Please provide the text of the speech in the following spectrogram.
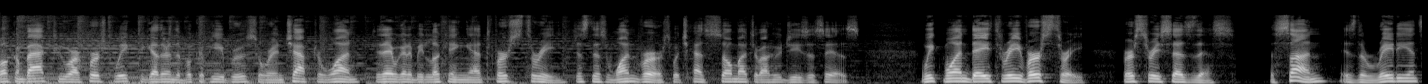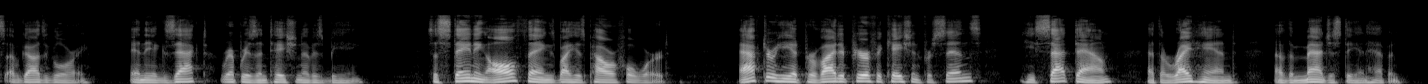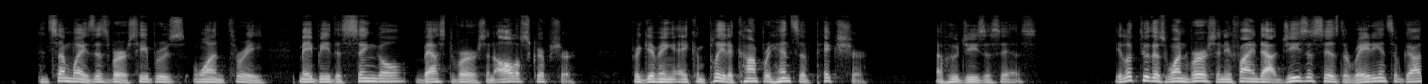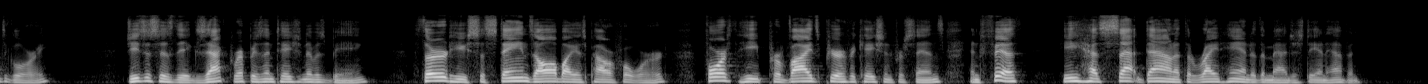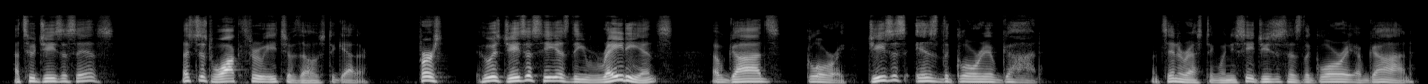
Welcome back to our first week together in the book of Hebrews. So we're in chapter 1. Today we're going to be looking at verse 3, just this one verse, which has so much about who Jesus is. Week 1, day 3, verse 3. Verse 3 says this The Son is the radiance of God's glory and the exact representation of his being, sustaining all things by his powerful word. After he had provided purification for sins, he sat down at the right hand of the majesty in heaven. In some ways, this verse, Hebrews 1 3, may be the single best verse in all of Scripture for giving a complete, a comprehensive picture of who Jesus is. You look through this one verse and you find out Jesus is the radiance of God's glory. Jesus is the exact representation of his being. Third, he sustains all by his powerful word. Fourth, he provides purification for sins. And fifth, he has sat down at the right hand of the majesty in heaven. That's who Jesus is. Let's just walk through each of those together. First, who is Jesus? He is the radiance of God's glory. Jesus is the glory of God. It's interesting when you see Jesus as the glory of God.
